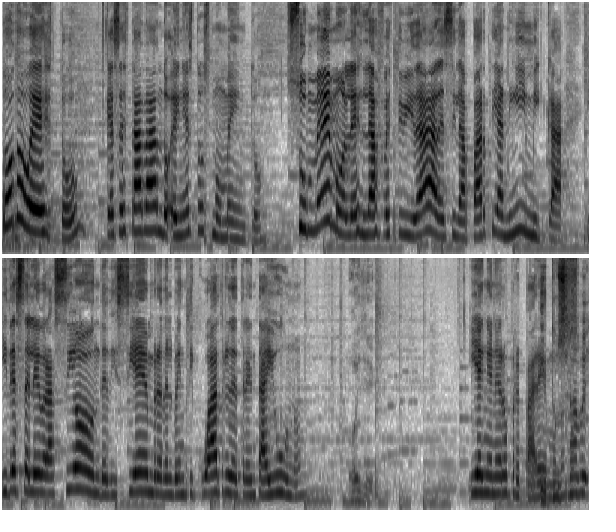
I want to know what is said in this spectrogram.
Todo esto que se está dando en estos momentos, sumémosles las festividades y la parte anímica y de celebración de diciembre, del 24 y de 31. Oye. Y en enero preparemos. Y tú sabes,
